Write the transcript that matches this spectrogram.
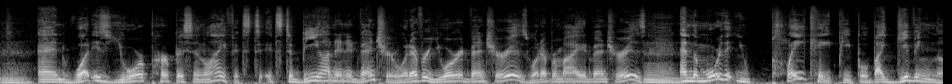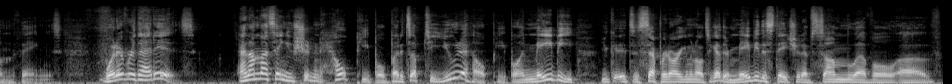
Mm. And what is your purpose in life? It's to, it's to be on an adventure, whatever your adventure is, whatever my adventure is. Mm. And the more that you placate people by giving them things, whatever that is. And I'm not saying you shouldn't help people, but it's up to you to help people. And maybe could, it's a separate argument altogether. Maybe the state should have some level of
